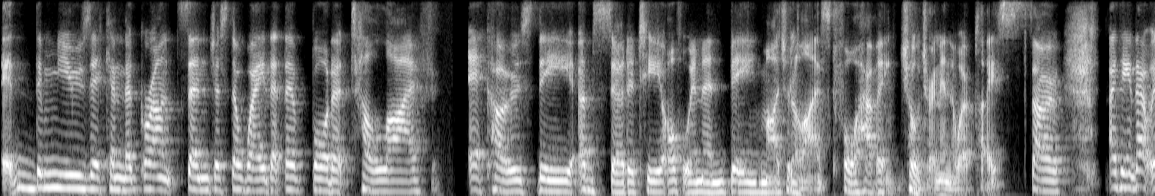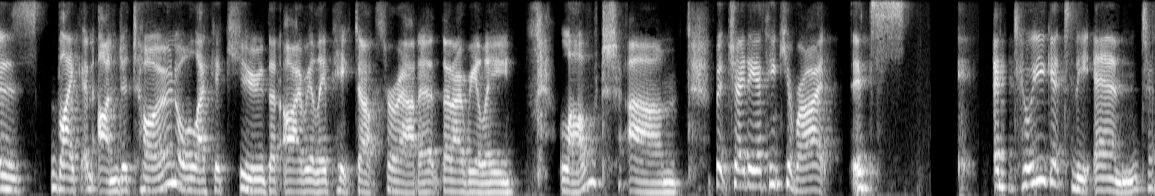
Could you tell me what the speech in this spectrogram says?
it, the music and the grunts and just the way that they've brought it to life echoes the absurdity of women being marginalized for having children in the workplace. So I think that was like an undertone or like a cue that I really picked up throughout it that I really loved. Um, but JD, I think you're right. It's until you get to the end,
